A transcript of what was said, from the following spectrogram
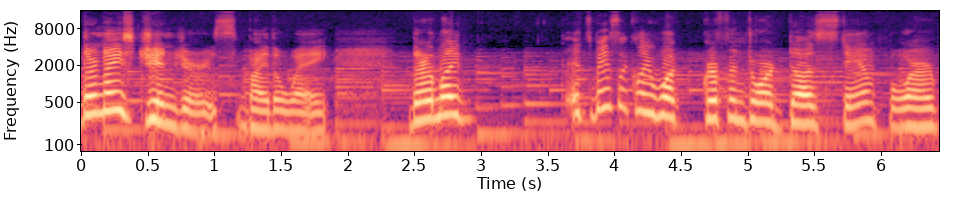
They're nice gingers, by the way. They're like it's basically what Gryffindor does stand for,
